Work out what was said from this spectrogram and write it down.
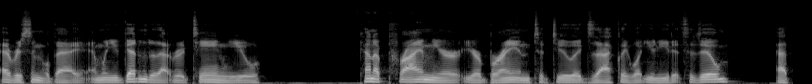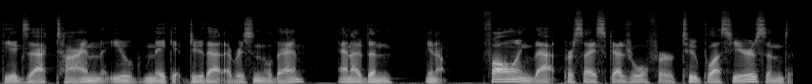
every single day. And when you get into that routine, you kind of prime your your brain to do exactly what you need it to do at the exact time that you make it do that every single day. And I've been, you know, following that precise schedule for two plus years and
